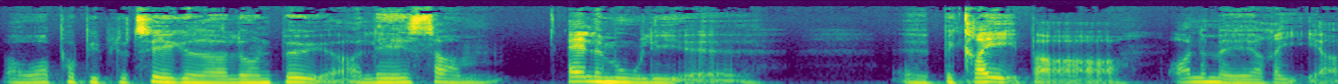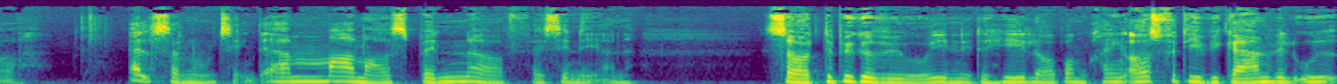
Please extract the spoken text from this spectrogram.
var over på biblioteket og låne bøger og læse om alle mulige øh, øh, begreber og åndemageri og alt sådan nogle ting. Det er meget, meget spændende og fascinerende. Så det byggede vi jo egentlig det hele op omkring. Også fordi vi gerne ville ud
